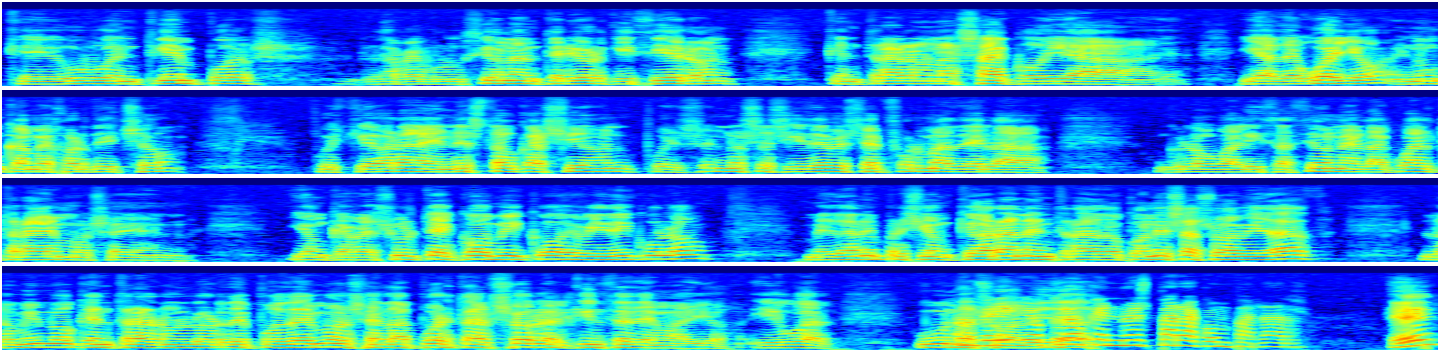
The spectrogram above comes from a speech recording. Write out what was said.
que hubo en tiempos, la revolución anterior que hicieron, que entraron a saco y a, y a degüello, y nunca mejor dicho, pues que ahora en esta ocasión, pues no sé si debe ser forma de la globalización en la cual traemos, en, y aunque resulte cómico y ridículo, me da la impresión que ahora han entrado con esa suavidad, lo mismo que entraron los de Podemos en la Puerta del Sol el 15 de mayo, igual, una Hombre, suavidad. yo creo que no es para comparar. ¿Eh?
